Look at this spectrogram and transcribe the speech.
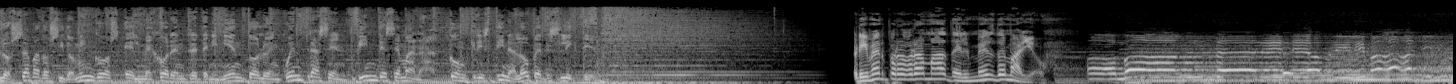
los sábados y domingos, el mejor entretenimiento lo encuentras en fin de semana con Cristina López Slichting. Primer programa del mes de mayo. Amante de abril y mayo,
